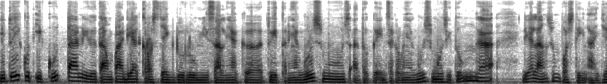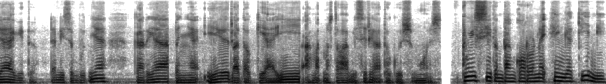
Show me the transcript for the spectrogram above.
Itu ikut-ikutan itu tanpa dia cross check dulu misalnya ke twitternya Gusmus atau ke instagramnya Gusmus itu enggak dia langsung posting aja gitu. Dan disebutnya karya penyair atau kiai Ahmad Mustafa Bisri atau Gusmus. Puisi tentang corona hingga kini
